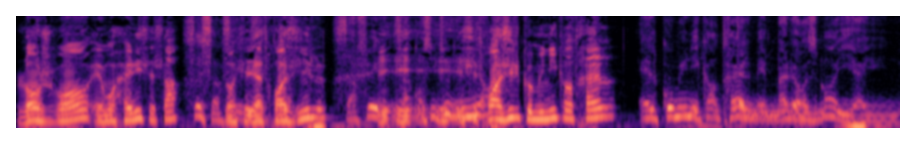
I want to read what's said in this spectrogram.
Langevin et Moheli, c'est ça C'est ça. Donc il y a trois îles. Ça fait. Et, et, ces trois îles communiquent entre elles Elles communiquent entre elles, mais malheureusement, il y a une,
